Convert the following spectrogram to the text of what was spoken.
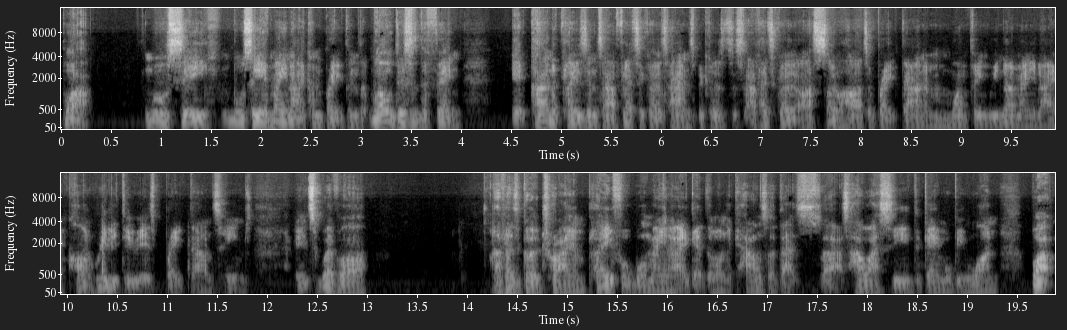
But we'll see. We'll see if Man United can break them. Well, this is the thing. It kind of plays into Atletico's hands because Atletico are so hard to break down. And one thing we know Man United can't really do is break down teams. It's whether I've had to go try and play football. Man United get them on the counter. That's that's how I see the game will be won. But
